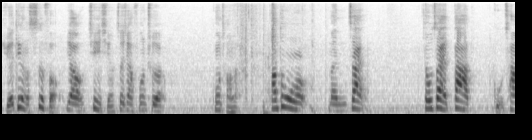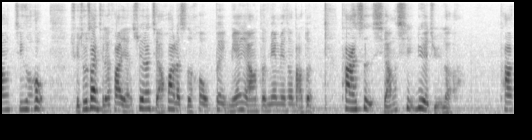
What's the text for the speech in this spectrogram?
决定是否要进行这项风车工程了。当动物们在都在大谷仓集合后，雪球站起来发言。虽然讲话的时候被绵羊的咩咩声打断，他还是详细列举了他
